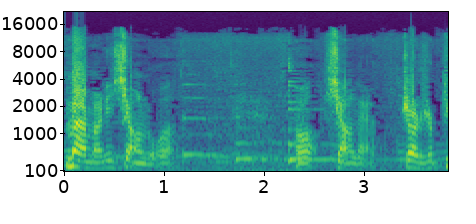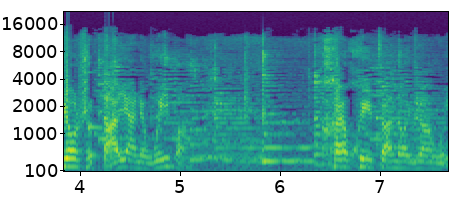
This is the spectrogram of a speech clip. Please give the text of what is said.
慢慢的降落，哦，下来，这是表示大雁的尾巴还会转到原位，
